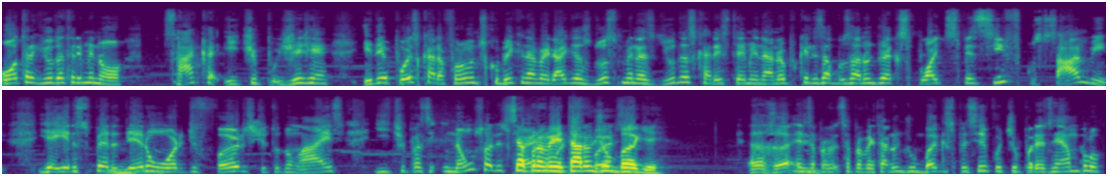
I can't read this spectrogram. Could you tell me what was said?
outra guilda terminou. Saca? E tipo, GG. E depois, cara, foram descobrir que na verdade as duas primeiras guildas, cara, eles terminaram porque eles abusaram de um exploit específico, sabe? E aí eles perderam o uhum. World First e tudo mais. E tipo assim, não só eles se aproveitaram de um bug. Uhum, eles se aproveitaram de um bug específico, tipo, por exemplo,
